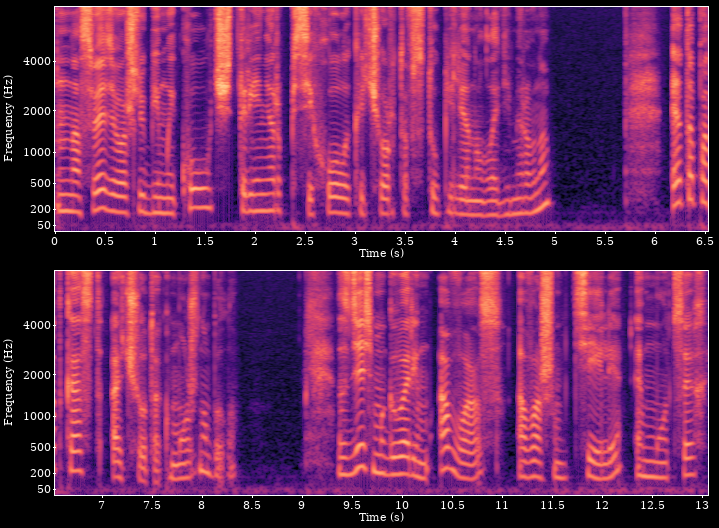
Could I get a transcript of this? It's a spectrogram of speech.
На связи ваш любимый коуч, тренер, психолог и чертов ступ Елена Владимировна. Это подкаст «А чё так можно было?». Здесь мы говорим о вас, о вашем теле, эмоциях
